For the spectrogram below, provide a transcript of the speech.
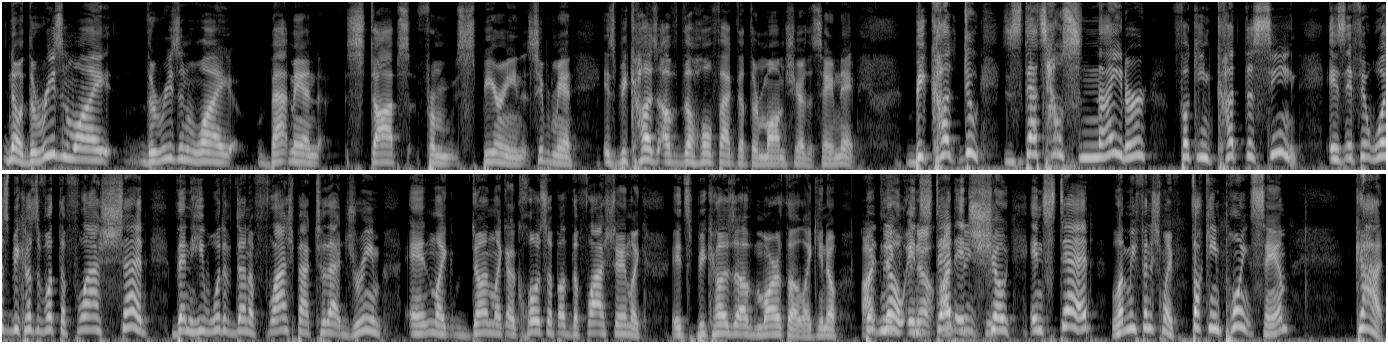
no. The reason why the reason why Batman stops from spearing Superman is because of the whole fact that their moms share the same name. Because, dude, that's how Snyder fucking cut the scene. Is if it was because of what the Flash said, then he would have done a flashback to that dream and like done like a close up of the Flash saying like it's because of Martha, like you know. But no, think- no, instead I it showed. Instead, let me finish my fucking point, Sam. God,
